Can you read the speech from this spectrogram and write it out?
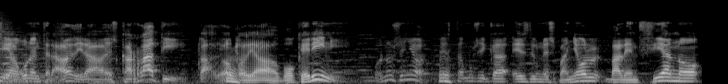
Dirá, enterado, ¿eh? dirá Scarlatti, claro, otro dirá Boccherini. Bueno, señor, esta música es de un español valenciano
